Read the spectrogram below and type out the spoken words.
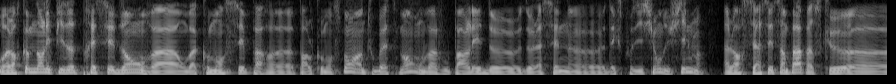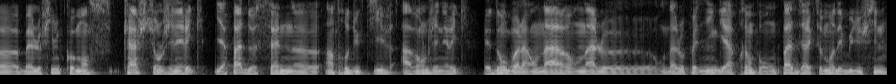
Bon alors comme dans l'épisode précédent, on va, on va commencer par, euh, par le commencement, hein, tout bêtement. On va vous parler de, de la scène euh, d'exposition du film. Alors c'est assez sympa parce que euh, bah, le film commence cache sur le générique. Il n'y a pas de scène introductive avant le générique. Et donc voilà, on a, on a l'opening et après on, passe directement au début du film.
